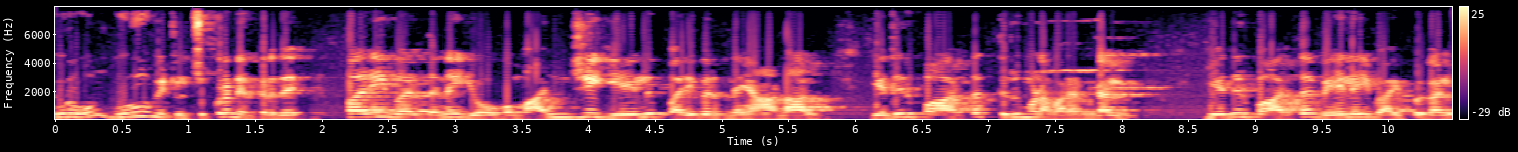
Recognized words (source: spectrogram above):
குருவும் குரு வீட்டில் சுக்கரன் இருக்கிறது. பரிவர்த்தனை யோகம் அஞ்சு ஏழு பரிவர்த்தனையானால் எதிர்பார்த்த திருமண வரன்கள். எதிர்பார்த்த வேலை வாய்ப்புகள்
